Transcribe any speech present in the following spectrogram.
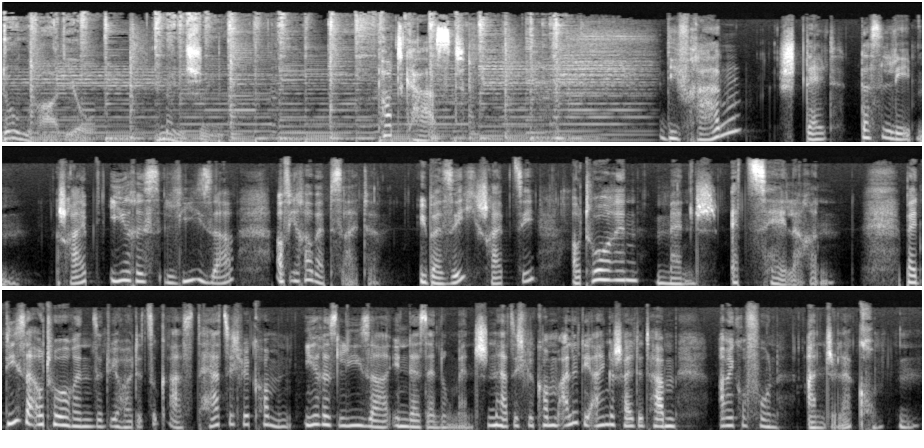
Domradio Menschen Podcast Die Fragen stellt das Leben, schreibt Iris Lisa auf ihrer Webseite. Über sich schreibt sie Autorin, Mensch, Erzählerin. Bei dieser Autorin sind wir heute zu Gast. Herzlich willkommen, Iris Lisa in der Sendung Menschen. Herzlich willkommen alle, die eingeschaltet haben. Am Mikrofon Angela Krumpen.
